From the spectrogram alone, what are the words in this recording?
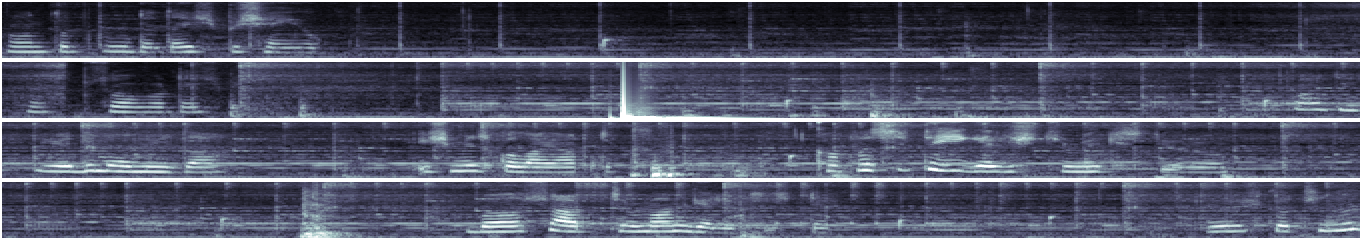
Şu anda burada da hiçbir şey yok. Evet, serverda hiçbir şey Hadi yedim onu da. İşimiz kolay artık. Kapasiteyi geliştirmek istiyorum. Bağış arttırmam gerek işte. Üç katını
